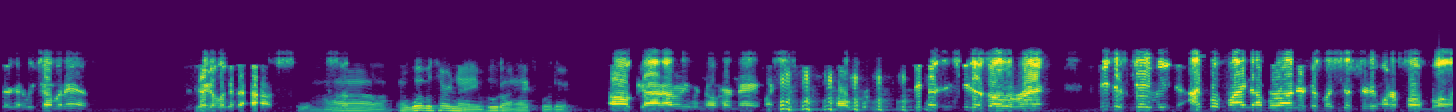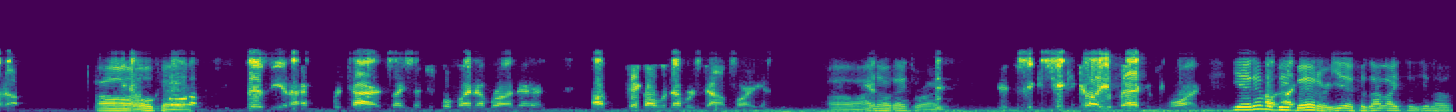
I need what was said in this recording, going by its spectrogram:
they're gonna be coming in to take a look at the house. Wow. And what was her name? Who do I ask for there? Oh God, I don't even know her name. My sister, she, does, she does all the rent. She just gave me. I put my number on there because my sister didn't want her phone blowing up. Oh, okay. up. Busy, and I'm retired, so I said just put my number on there, and I'll take all the numbers down for you. Oh, I know that's right. And She she can call you back if you want. Yeah, that would be better. Yeah, 'cause I like to, you know,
